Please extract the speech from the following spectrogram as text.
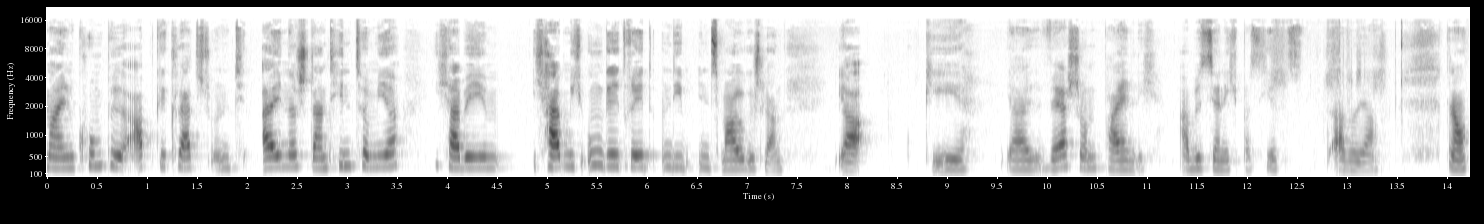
meinen Kumpel abgeklatscht und einer stand hinter mir. Ich habe ihm ich habe mich umgedreht und ihm ins Maul geschlagen. Ja, okay. Ja, wäre schon peinlich. Aber ist ja nicht passiert. Also ja. Genau.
